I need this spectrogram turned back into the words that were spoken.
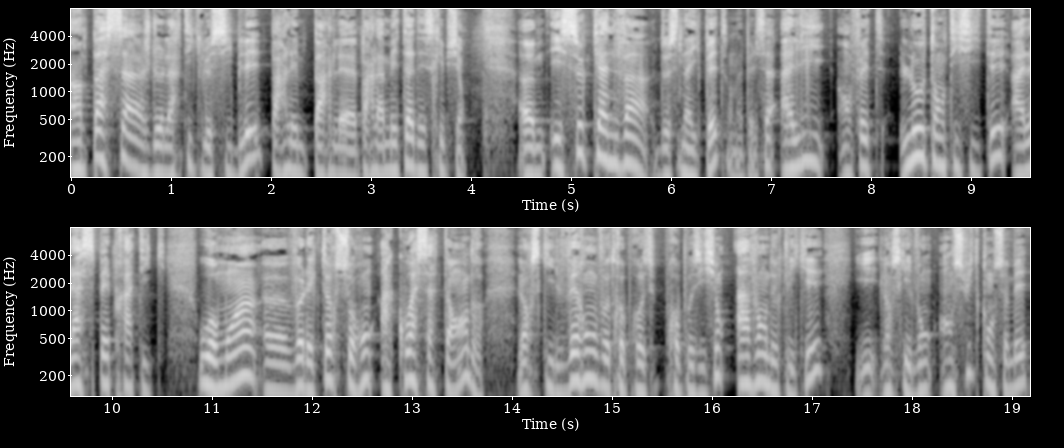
un passage de l'article ciblé par, les, par, la, par la métadescription. Euh, et ce canevas de snippet, on appelle ça, allie en fait l'authenticité à l'aspect pratique, ou au moins euh, vos lecteurs sauront à quoi s'attendre lorsqu'ils verront votre proposition avant de cliquer, et lorsqu'ils vont ensuite consommer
